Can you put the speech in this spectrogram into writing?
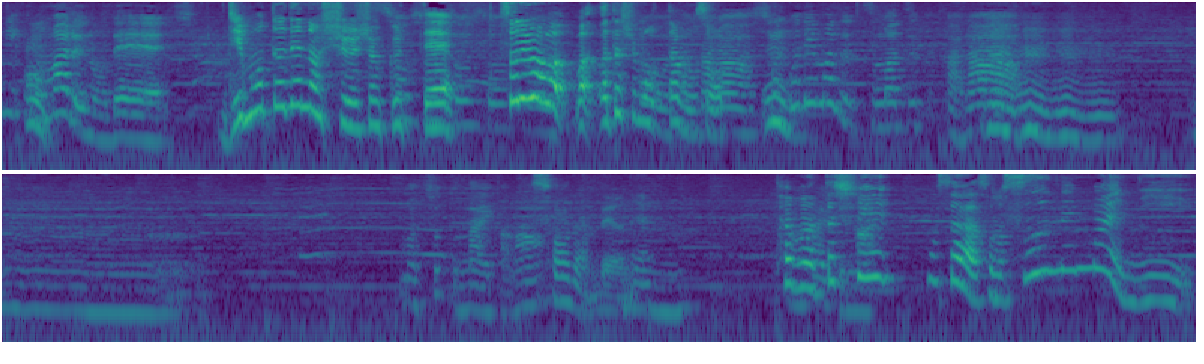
に困るので、地元での就職ってそれは私も多分そう。だからそうん。こでまずつまずくから、うんちょっとないかな。そうなんだよね。うん。多分私もさその数年前に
